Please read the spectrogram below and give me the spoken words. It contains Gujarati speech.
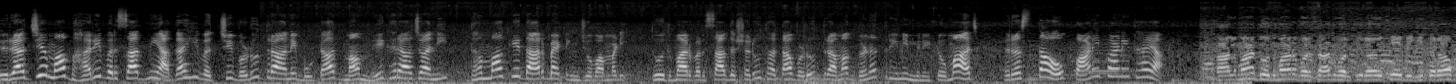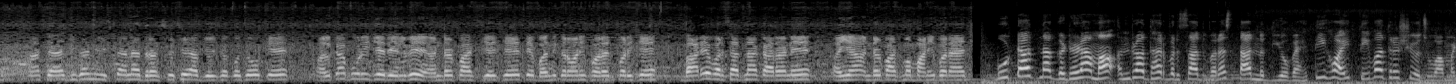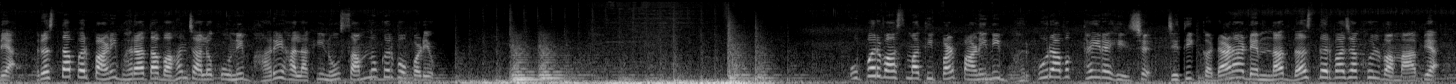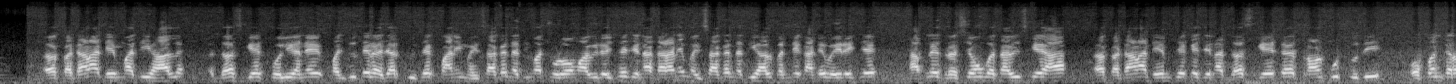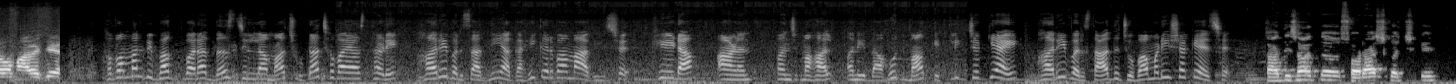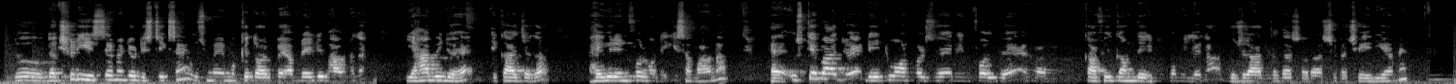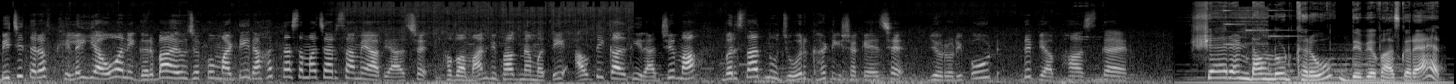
રાજ્યમાં ભારે વરસાદની આગાહી વચ્ચે વડોદરા અને બોટાદમાં મેઘરાજાની ધમાકેદાર બેટિંગ જોવા મળી. ધોધમાર વરસાદ શરૂ થતા વડોદરામાં ગણતરીની મિનિટોમાં જ રસ્તાઓ પાણી પાણી થયા. હાલમાં ધોધમાર વરસાદ વરસી રહ્યો છે. બીજી તરફ આ સયાજીગંજ વિસ્તારના દ્રશ્યો છે. આપ જોઈ શકો છો કે અલકાપુરી જે રેલવે અંડરપાસ જે છે તે બંધ કરવાની ફરજ પડી છે. ભારે વરસાદના કારણે અહીંયા અંડરપાસમાં પાણી ભરાયા છે. બોટાદના ગઢડામાં અનરાધાર વરસાદ વરસતા નદીઓ વહેતી હોય તેવા દ્રશ્યો જોવા મળ્યા. રસ્તા પર પાણી ભરાતા વાહન ચાલકોને ભારે હાલાકીનો સામનો કરવો પડ્યો. ઉપરવાસમાંથી પણ પાણીની ભરપૂર આવક થઈ રહી છે, જેથી કડાણા ડેમના દસ દરવાજા ખોલવામાં આવ્યા. કડાણા ડેમમાંથી હાલ દસ ગેટ ખોલી અને પંચોતેર હજાર ક્યુસેક પાણી મહીસાગર નદીમાં છોડવામાં આવી રહ્યું છે. જેના કારણે મહીસાગર નદી હાલ બંને કાંઠે વહી રહી છે. આપને દ્રશ્ય હું બતાવીશ કે આ અ, કડાણા ડેમ છે કે જેના દસ ગેટ ત્રણ ફૂટ સુધી ઓપન કરવામાં આવે છે હવામાન વિભાગ દ્વારા દસ જિલ્લામાં છૂટાછવાયા સ્થળે ભારે વરસાદની આગાહી કરવામાં આવી છે ખેડા આણંદ પંચમહાલ અને દાહોદમાં કેટલીક જગ્યાએ ભારે વરસાદ જોવા મળી શકે છે साथ ही साथ अ, सौराष्ट्र कच्छ के जो दक्षिणी हिस्से में जो डिस्ट्रिक्ट्स हैं उसमें मुख्य तौर पे अमरेली भावनगर यहाँ भी जो है एक आध जगह हैवी रेनफॉल होने की संभावना है उसके बाद जो है डे टू ऑनवर्ड्स जो है रेनफॉल जो है अ, काफ़ी कम देखने को मिलेगा गुजरात तथा सौराष्ट्र कच्छ एरिया में બીજી તરફ ખેલૈયાઓ અને ગરબા આયોજકો માટે રાહતના સમાચાર સામે આવ્યા છે હવામાન વિભાગના મતે આવતીકાલથી રાજ્યમાં વરસાદનું જોર ઘટી શકે છે bureau report Divya Bhaskar share and download કરો દિવ્ય ભાસ્કર એપ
